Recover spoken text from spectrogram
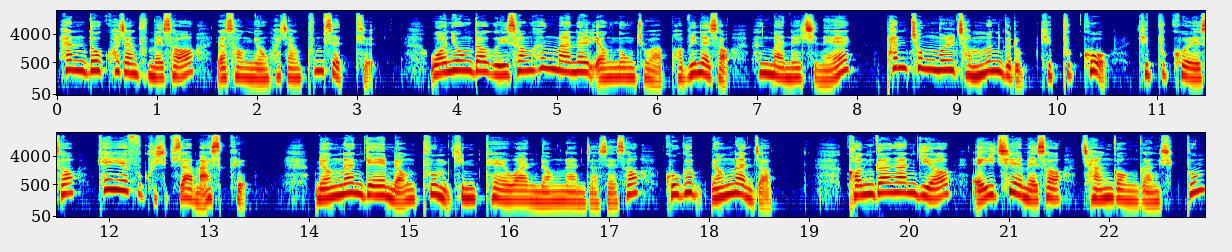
한독 화장품에서 여성용 화장품 세트, 원용덕 의성 흑마늘 영농조합 법인에서 흑마늘 진액, 판촉물 전문 그룹 기프코, 기프코에서 KF94 마스크, 명란계의 명품 김태환 명란젓에서 고급 명란젓, 건강한 기업 HM에서 장건강식품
